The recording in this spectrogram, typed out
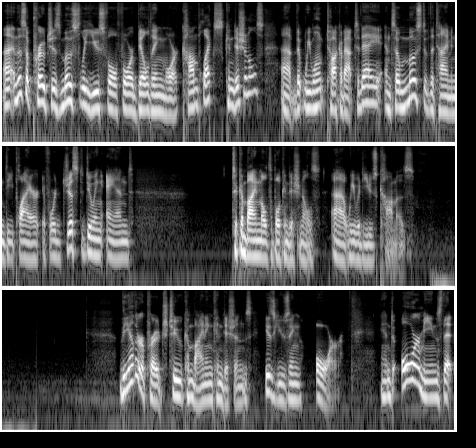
Uh, and this approach is mostly useful for building more complex conditionals uh, that we won't talk about today. And so most of the time in dplyr, if we're just doing and to combine multiple conditionals, uh, we would use commas. The other approach to combining conditions is using OR. And OR means that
